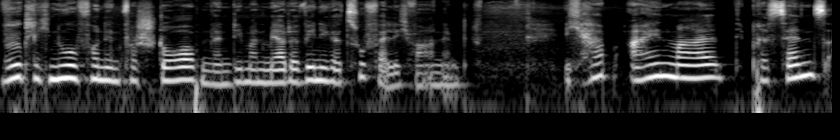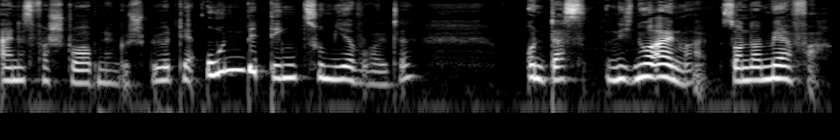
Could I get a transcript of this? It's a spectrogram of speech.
wirklich nur von den Verstorbenen, die man mehr oder weniger zufällig wahrnimmt. Ich habe einmal die Präsenz eines Verstorbenen gespürt, der unbedingt zu mir wollte. Und das nicht nur einmal, sondern mehrfach.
